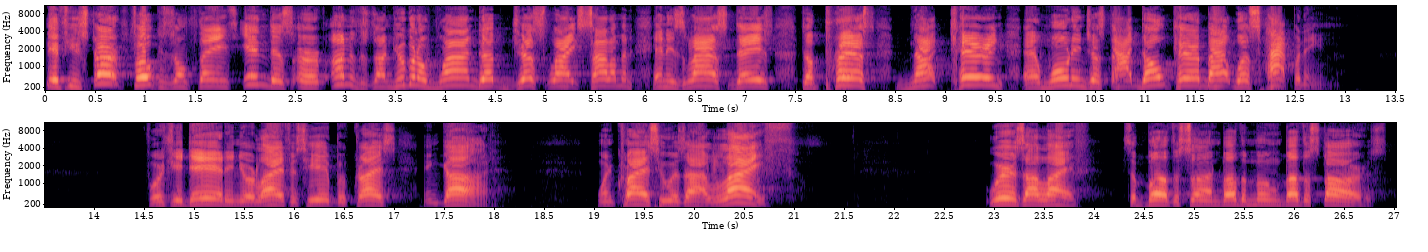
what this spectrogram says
If you start focusing on things in this earth, under the sun, you're going to wind up just like Solomon in his last days, depressed, not caring, and wanting just, I don't care about what's happening. For if you're dead and your life is hid with Christ in God, when Christ, who is our life, where is our life? It's above the sun, above the moon, above the stars.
